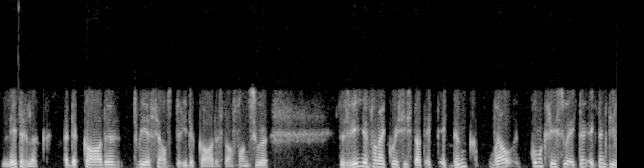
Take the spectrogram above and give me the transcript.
letterlik 'n dekade, twee selfs drie dekades daarvan. So dis weer een van daai kwessies dat ek ek dink wel kom ek sê so ek dink ek dink die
